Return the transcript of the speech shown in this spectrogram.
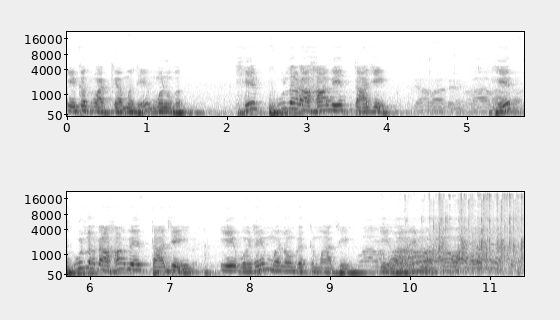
एकच वाक्यामध्ये मनोगत. हे फुल राहावे ताजे. हे फूल राहावे ताजे ए वडे मनोगत माझे ए वडे मनोगत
